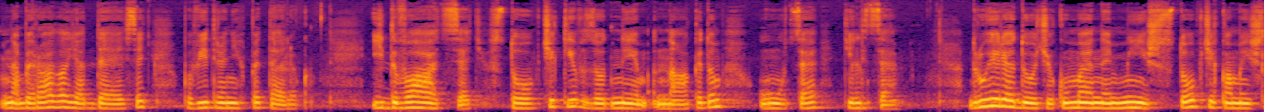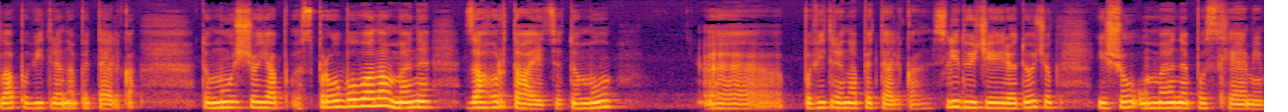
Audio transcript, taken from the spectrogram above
набирала я 10 повітряних петельок. І 20 стовпчиків з одним накидом у це кільце. Другий рядочок у мене між стовпчиками йшла повітряна петелька. Тому що я спробувала, в мене загортається, тому е, повітряна петелька. Слідуючий рядочок йшов у мене по схемі.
